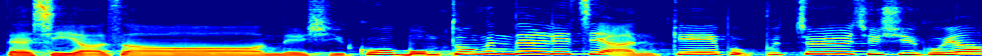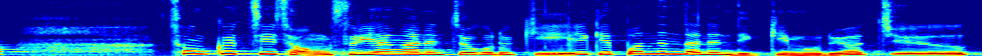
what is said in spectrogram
다시 여섯 내쉬고 몸통 흔들리지 않게 복부 조여주시고요. 손끝이 정수리 향하는 쪽으로 길게 뻗는다는 느낌으로요. 쭉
